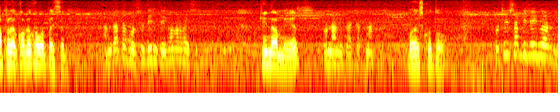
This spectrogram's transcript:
আপনারা কবে খবর পাইছেন? আমরা তো পরশু দিন তুই খবর পাইছি। কি নাম মেয়ের? অনামিকা চাকমা। বয়স কত? পঁচিশ ছাব্বিশ হইব আর কি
